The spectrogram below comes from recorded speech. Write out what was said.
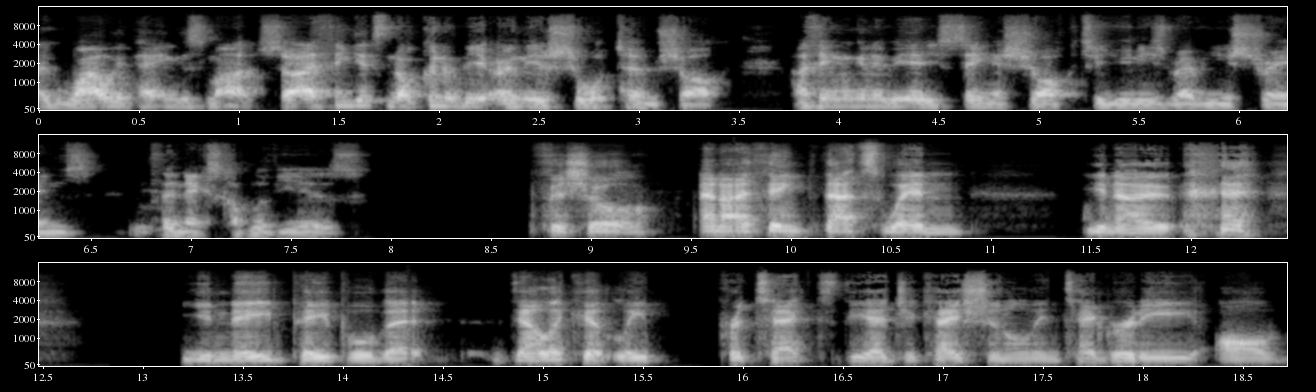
Like, why are we paying this much? So I think it's not going to be only a short term shock. I think we're going to be seeing a shock to uni's revenue streams for the next couple of years. For sure and I think that's when you know you need people that delicately protect the educational integrity of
